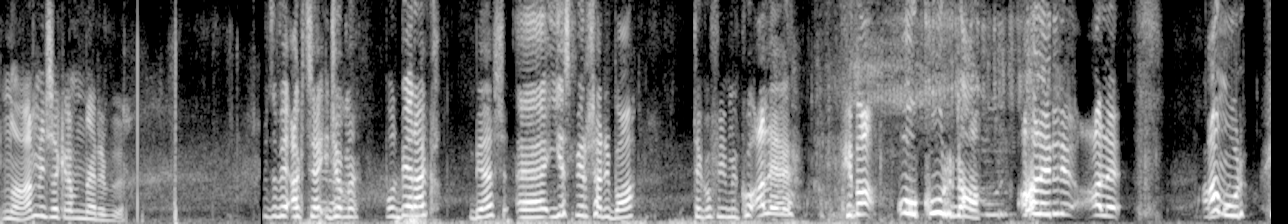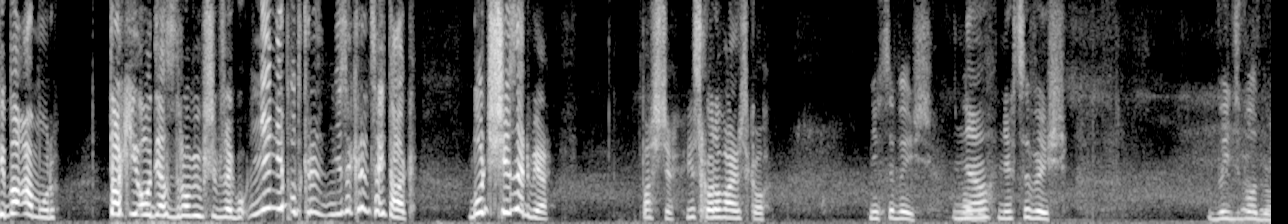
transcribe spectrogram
No, a my czekamy na ryby. Widzowie, akcja, idziemy. Podbierak, bierz. E, jest pierwsza ryba tego filmiku, ale chyba... O kurna! Ale, ale... Amur! Chyba amur. Taki odjazd zrobił przy brzegu. Nie, nie podkrę... nie zakręcaj tak, bo ci się zerwie. Patrzcie, jest kolowańsko. Nie chcę wyjść. z wody. Nie, nie chcę wyjść. Wyjdź z wody.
